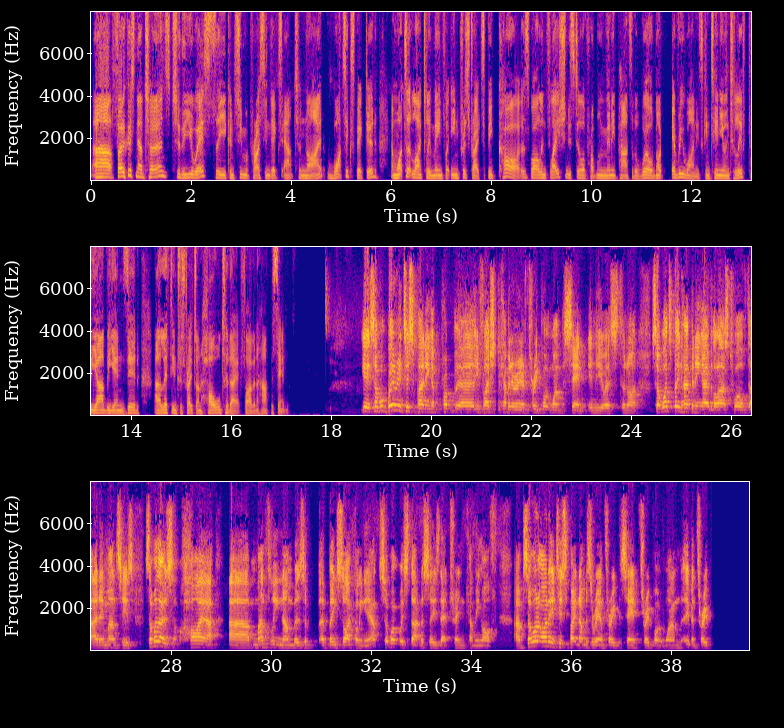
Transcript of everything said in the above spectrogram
Uh, focus now turns to the US, the consumer price index out tonight. What's expected and what's it likely mean for interest rates? Because while inflation is still a problem in many parts of the world, not everyone is continuing to lift. The RBNZ uh, left interest rates on hold today at 5.5%. Yeah, so we're anticipating a uh, inflation coming around 3.1% in the US tonight. So what's been happening over the last 12 to 18 months is some of those higher uh, monthly numbers have, have, been cycling out. So what we're starting to see is that trend coming off. Um, so I'd anticipate numbers around 3%, 3.1, even 3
